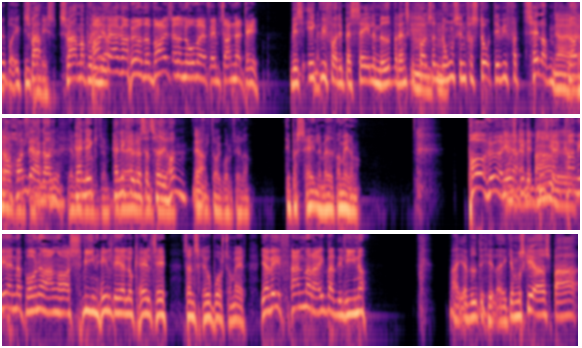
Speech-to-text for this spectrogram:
Jeg køber ikke din svar, præmis. svar mig på det her. Håndværker hører The Voice eller Nova FM, sådan er det. Hvis ikke vi får det basale med, hvordan skal folk så nogensinde forstå det, vi fortæller dem, Mm, Ja, ja, når, ja. når håndværkeren, han ikke, han ikke Ja, føler ja, sig taget i hånden? Jeg Ja. forstår ikke, hvad du taler om. Det er basale med. Hvad mener du? Prøv at høre her. er det du skal ikke komme herind med bundeanger og svin hele det her lokal til. Sådan en skrivebordstomat. Jeg ved fandme der ikke, hvad det ligner. Nej, jeg ved det heller ikke. Jeg, måske er jeg også bare...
